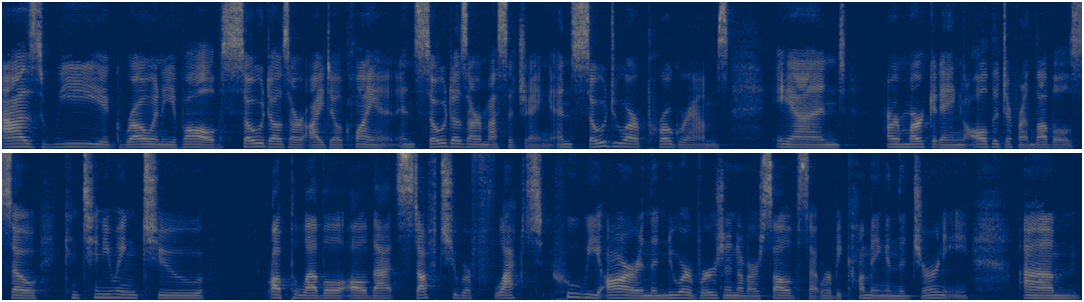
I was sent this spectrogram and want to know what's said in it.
as we grow and evolve, so does our ideal client and so does our messaging and so do our programs and our marketing, all the different levels. So continuing to up level all that stuff to reflect who we are and the newer version of ourselves that we're becoming in the journey um,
